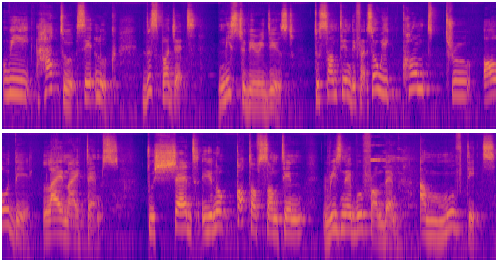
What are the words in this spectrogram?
we had to say, look, this budget needs to be reduced to something different. So we combed through all the line items to shed, you know, cut off something reasonable from them and moved it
